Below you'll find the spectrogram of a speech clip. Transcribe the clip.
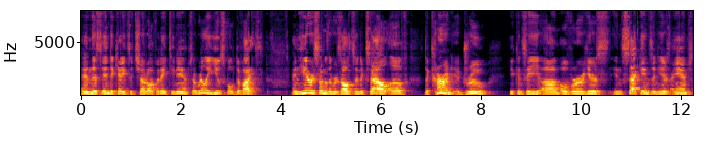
and this indicates it shut off at 18 amps. A really useful device. And here are some of the results in Excel of the current it drew. You can see um, over here's in seconds and here's amps.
